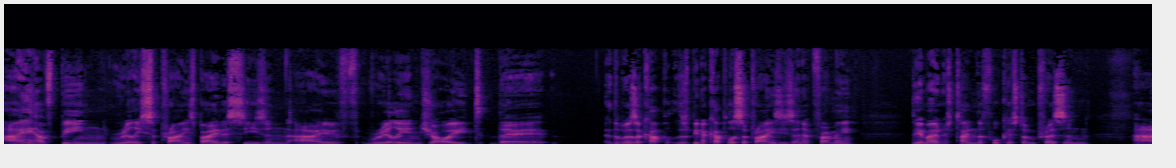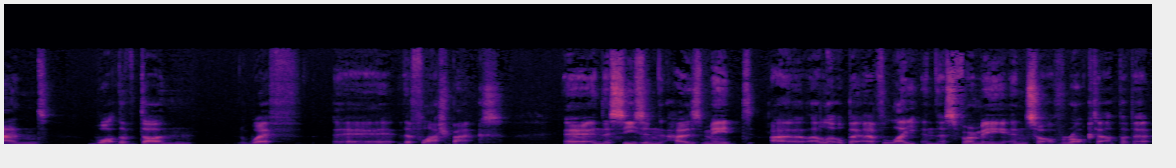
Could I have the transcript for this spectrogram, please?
I have been really surprised by this season. I've really enjoyed the. There was a couple. There's been a couple of surprises in it for me. The amount of time they focused on prison, and what they've done with uh, the flashbacks uh, in the season has made a, a little bit of light in this for me and sort of rocked it up a bit.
